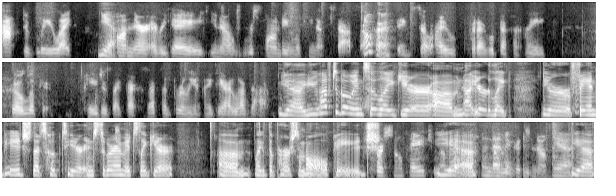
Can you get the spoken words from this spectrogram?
actively like yeah. on there every day, you know, responding, looking at stuff. that kind Okay. of thing. So I, but I will definitely go look at pages like that because that's a brilliant idea. I love that. Yeah, you have to go into like your um not your like your fan page that's hooked to your Instagram. It's like your um like the personal page. Personal page. Okay. Yeah. And then Okay, it, good to know. Yeah. Yeah.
